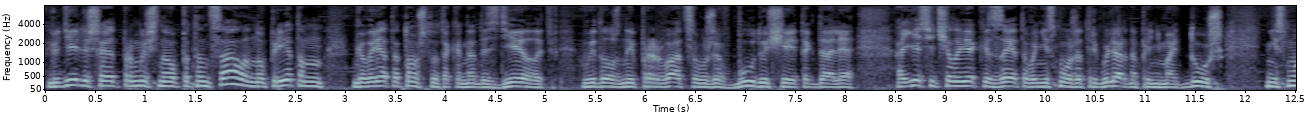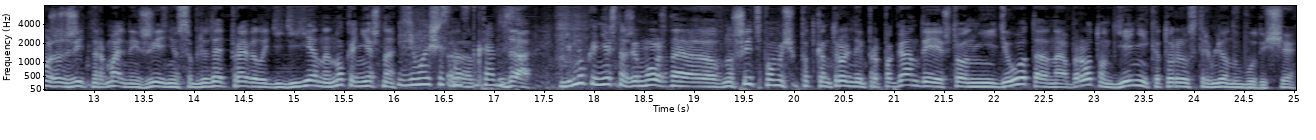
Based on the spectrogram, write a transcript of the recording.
Людей лишают промышленного потенциала, но при этом говорят о том, что так и надо сделать, вы должны прорваться уже в будущее и так далее. А если человек из-за этого не сможет регулярно принимать душ, не сможет жить нормальной жизнью, соблюдать правила гигиены, ну, конечно... Зимой 16 э, градусов. Да. Ему, конечно же, можно внушить с помощью подконтрольной пропаганды пропаганды, что он не идиот, а наоборот, он гений, который устремлен в будущее.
